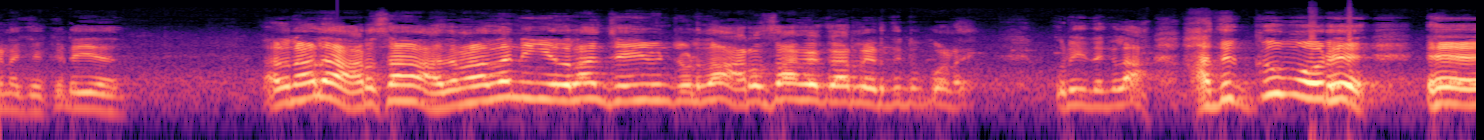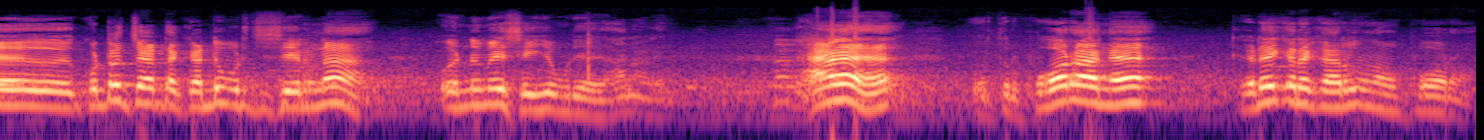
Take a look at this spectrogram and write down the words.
எனக்கு கிடையாது. அதனால் அரசாங்கம் அதனால தான் நீங்கள் இதெல்லாம் செய்வேன்னு சொல்லி தான் அரசாங்க காரில் எடுத்துகிட்டு போனேன். புரியுதுங்களா? அதுக்கும் ஒரு குற்றச்சாட்டை கண்டுபிடிச்சி செய்யணும்னா ஒன்றுமே செய்ய முடியாது. அதனால் ஆக ஒருத்தர் போகிறாங்க கிடைக்கிற காரில் நம்ம போகிறோம்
